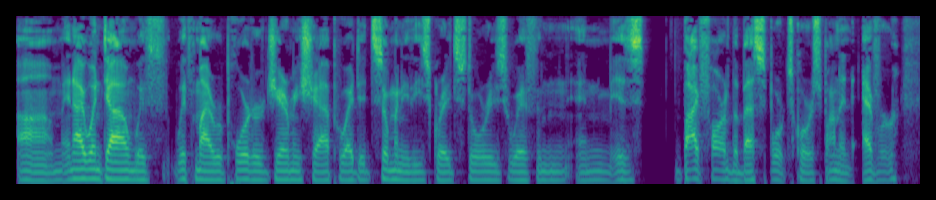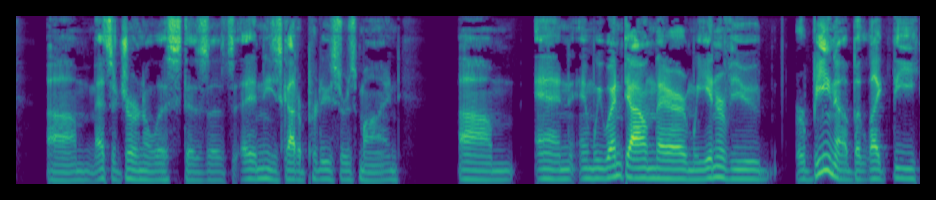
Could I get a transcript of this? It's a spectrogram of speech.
Um, and I went down with with my reporter Jeremy Schaap, who I did so many of these great stories with, and and is by far the best sports correspondent ever. Um, as a journalist, as a, and he's got a producer's mind. Um, and and we went down there and we interviewed Urbina, but like the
